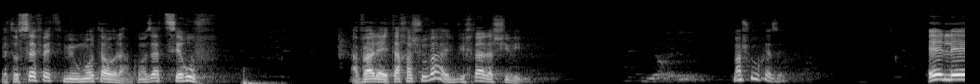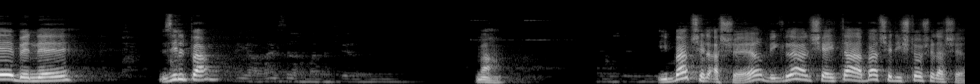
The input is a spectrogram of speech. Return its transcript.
היא התוספת מאומות העולם, כלומר זה הצירוף. אבל היא הייתה חשובה, היא בכלל השבעים. משהו כזה. אלה בני זלפה. מה? היא בת של אשר בגלל שהייתה הבת של אשתו של אשר.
